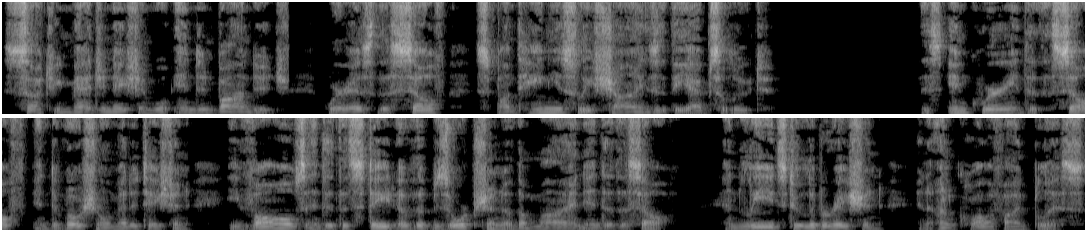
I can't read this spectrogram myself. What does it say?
Such imagination will end in bondage, whereas the self spontaneously shines at the absolute. This inquiry into the self in devotional meditation evolves into the state of absorption of the mind into the self and leads to liberation and unqualified bliss.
